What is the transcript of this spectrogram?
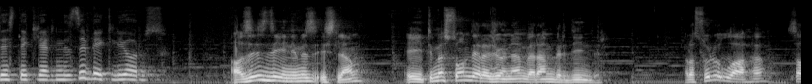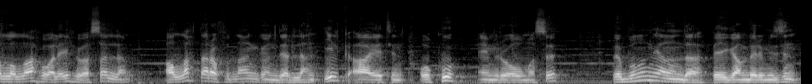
Desteklerinizi bekliyoruz. Aziz dinimiz İslam, eğitime son derece önem veren bir dindir. Resulullah sallallahu aleyhi ve sellem Allah tarafından gönderilen ilk ayetin oku emri olması ve bunun yanında Peygamberimizin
